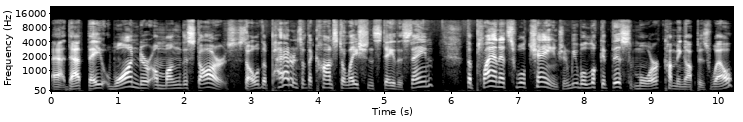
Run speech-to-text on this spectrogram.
uh, that they wander among the stars. So the patterns of the constellations stay the same. The planets will change and we will look at this more coming up as well.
